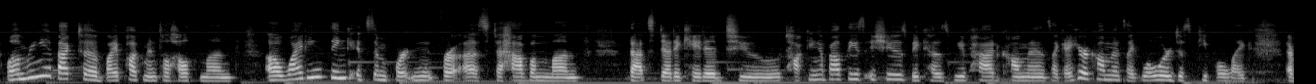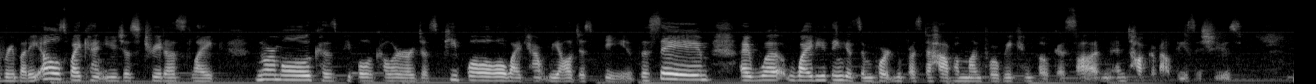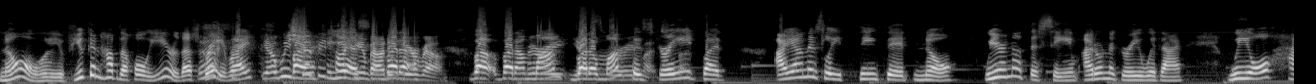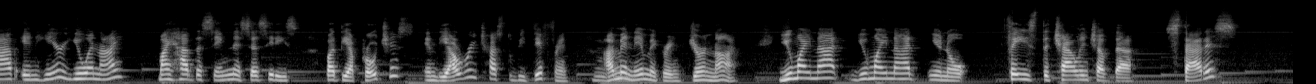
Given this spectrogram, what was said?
Well, I'm bringing it back to BIPOC Mental Health Month. Uh, why do you think it's important for us to have a month that's dedicated to talking about these issues? Because we've had comments, like I hear comments like, well, we're just people like everybody else. Why can't you just treat us like normal? Because people of color are just people. Why can't we all just be the same? I, wh- why do you think it's important for us to have a month where we can focus on and talk about these issues? No, if you can have the whole year, that's great, right? yeah, we But- should be talking yes, about it uh, year round. But but a Very- month, yes, but a month is great. But I honestly think that no, we are not the same. I don't agree with that. We all have in here. You and I might have the same necessities, but the approaches and the outreach has to be different. I'm Mhm. an immigrant. You're not. You might not. You might not. You know, face the challenge of the status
